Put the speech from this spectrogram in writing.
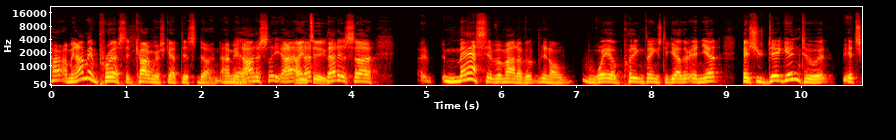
I mean, I'm impressed that Congress got this done. I mean, Yeah. honestly, I, Mine that, too. that is uh, a massive amount of you know way of putting things together, and yet as you dig into it, it's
